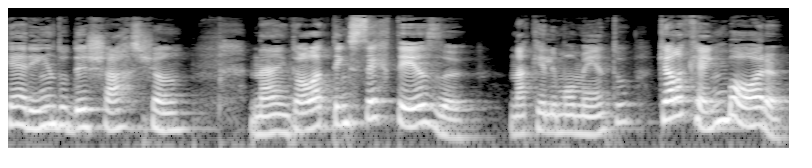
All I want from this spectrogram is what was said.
querendo deixar Chan, né? Então ela tem certeza naquele momento que ela quer ir embora.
